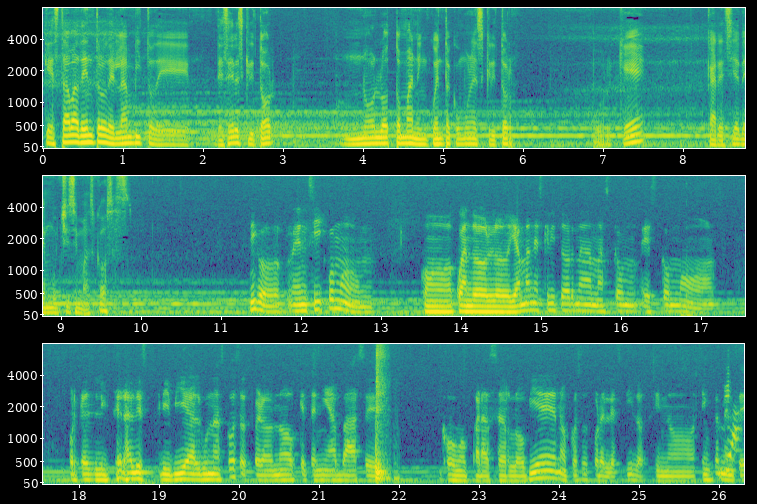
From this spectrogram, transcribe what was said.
que estaba dentro del ámbito de, ser escritor, no lo toman en cuenta como un escritor, porque carecía de muchísimas cosas. Digo, en sí como, cuando lo llaman escritor, nada más como, es como porque literal escribía algunas cosas, pero no que tenía bases como para hacerlo bien o cosas por el estilo, sino simplemente...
